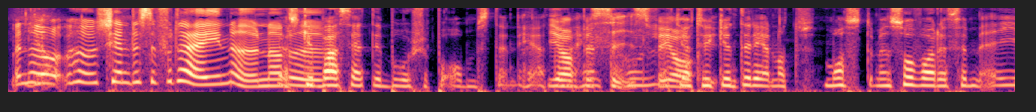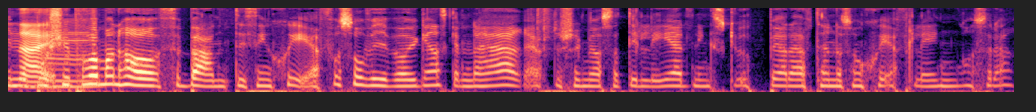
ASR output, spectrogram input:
Men hur, Ja. hur kändes det för dig nu när Jag du... skulle bara säga att det beror sig på omständigheterna. Ja, precis, för jag- jag tycker inte det är något måste, men så var det för mig. Det Nej. beror ju på Mm. vad man har för band till sin chef och så. Vi var ju ganska nära eftersom jag satt i ledningsgrupp. Jag hade haft henne som chef länge och sådär.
